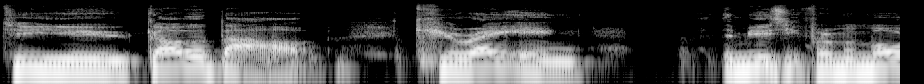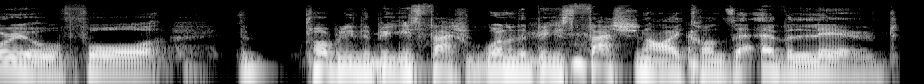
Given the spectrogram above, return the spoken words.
do you go about curating the music for a memorial for the, probably the biggest fashion, one of the biggest fashion icons that ever lived,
